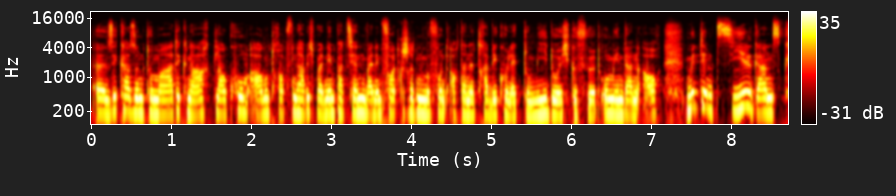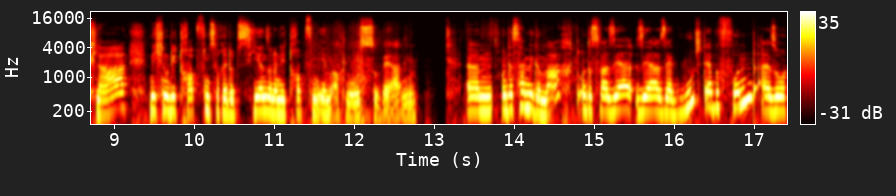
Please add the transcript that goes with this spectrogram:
äh, Sickersymptomatik nach Glaukom-Augentropfen, habe ich bei dem Patienten bei dem fortgeschrittenen Befund auch dann eine Trabekulektomie durchgeführt, um ihn dann auch mit dem Ziel ganz klar nicht nur die Tropfen zu reduzieren, sondern die Tropfen eben auch loszuwerden. Ähm, und das haben wir gemacht und das war sehr, sehr, sehr gut, der Befund. Also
